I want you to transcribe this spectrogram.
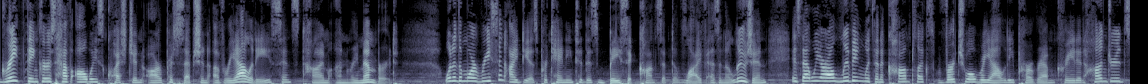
great thinkers have always questioned our perception of reality since time unremembered. One of the more recent ideas pertaining to this basic concept of life as an illusion is that we are all living within a complex virtual reality program created hundreds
